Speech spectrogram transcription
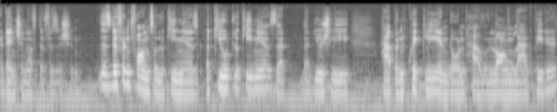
attention of the physician. There's different forms of leukemias. Acute leukemias that, that usually happen quickly and don't have a long lag period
